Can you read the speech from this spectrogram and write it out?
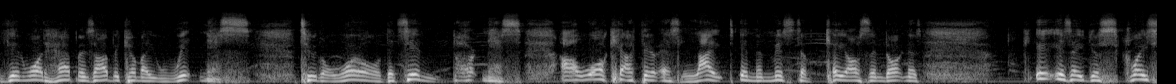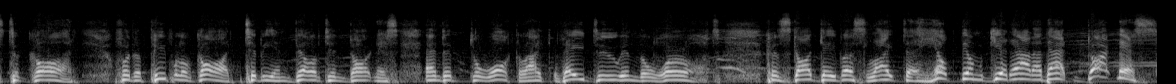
then what happens? I become a witness to the world that's in darkness. I'll walk out there as light in the midst of chaos and darkness. It is a disgrace to God for the people of God to be enveloped in darkness and to, to walk like they do in the world because God gave us light to help them get out of that darkness.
